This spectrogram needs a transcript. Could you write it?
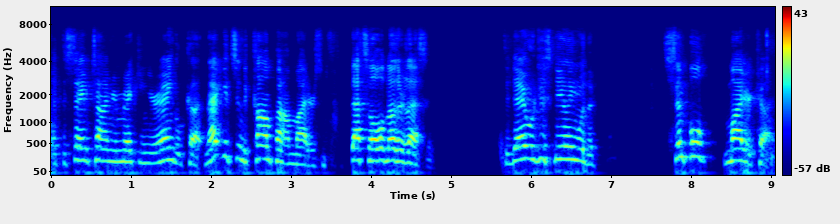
at the same time you're making your angle cut. And that gets into compound miters. That's a whole other lesson. Today we're just dealing with a simple miter cut.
